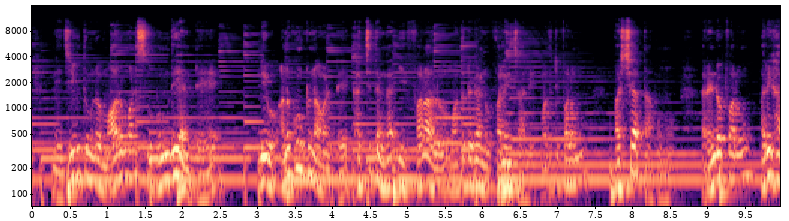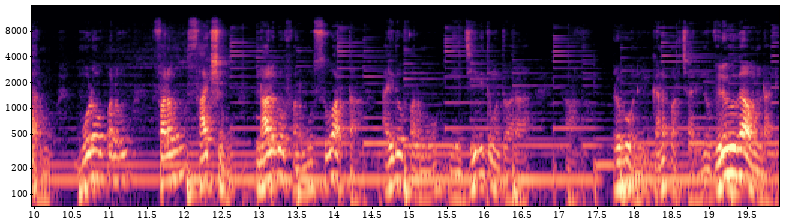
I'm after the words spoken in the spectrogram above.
నీ జీవితంలో మారు మనసు ఉంది అంటే నీవు అనుకుంటున్నావంటే ఖచ్చితంగా ఈ ఫలాలు మొదటగా నువ్వు ఫలించాలి. మొదటి ఫలము పశ్చాత్తాపము. రెండవ ఫలము పరిహారము. మూడవ ఫలము ఫలము సాక్ష్యము. నాలుగవ ఫలము సువార్త. ఐదవ ఫలము నీ జీవితము ద్వారా ప్రభువుని గణపరచాలి నువ్వు విలువగా ఉండాలి.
